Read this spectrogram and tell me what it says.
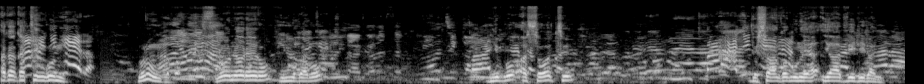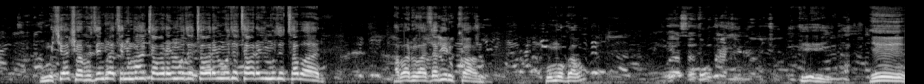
agakata ingumi urumva noneho rero umugabo ni bwo asohotse dusanga umuntu ya- yaviriranye umukecuru avuze indi ati nimudutabare nimudutabare nimudutabare nimudutabare abantu baza birukanka umugabo Eh, eh.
